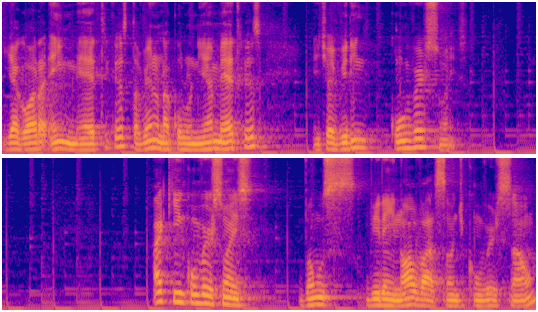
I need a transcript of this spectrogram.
E agora em métricas, tá vendo? Na coluninha métricas, a gente vai vir em conversões. Aqui em conversões, Vamos vir em nova ação de conversão.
